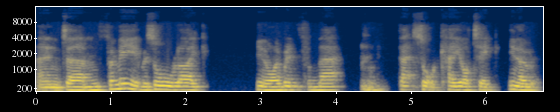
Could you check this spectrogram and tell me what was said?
And um, for me, it was all like, you know, I went from that that sort of chaotic, you know,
